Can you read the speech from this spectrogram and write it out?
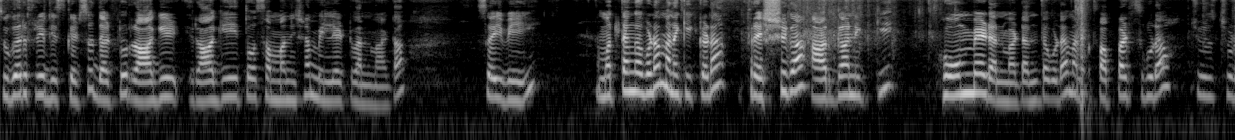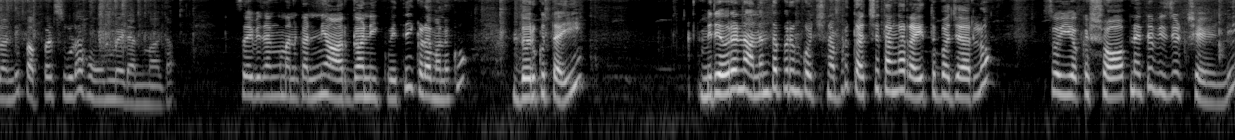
షుగర్ ఫ్రీ బిస్కెట్స్. దట్టు రాగి రాగితో సంబంధించిన మిల్లెట్ అన్నమాట. సో ఇవి మొత్తంగా కూడా మనకి ఇక్కడ ఫ్రెష్గా ఆర్గానిక్కి హోమ్ మేడ్ అనమాట అంతా కూడా మనకి పప్పట్స్ కూడా చూ చూడండి పప్పట్స్ కూడా హోమ్ మేడ్ అనమాట సో ఈ విధంగా మనకు అన్ని ఆర్గానిక్ అయితే ఇక్కడ మనకు దొరుకుతాయి. మీరు ఎవరైనా అనంతపురంకి వచ్చినప్పుడు ఖచ్చితంగా రైతు బజార్లో సో ఈ యొక్క షాప్ని అయితే విజిట్ చేయండి.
